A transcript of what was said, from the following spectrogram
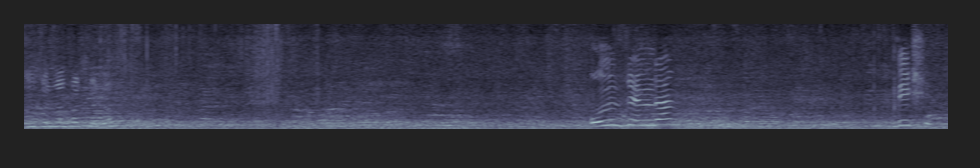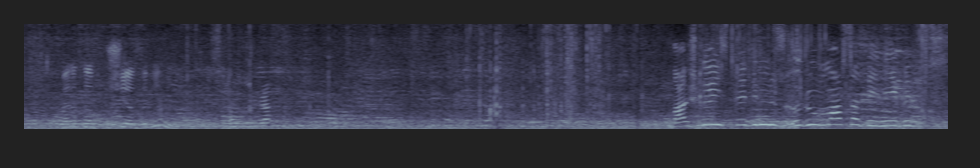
Onun üzerinden kaç vereceğiz? Onun üzerinden 5 Ben de sushi hazırlayayım mı? hazırla. Başka istediğiniz ürün varsa deneyebiliriz.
